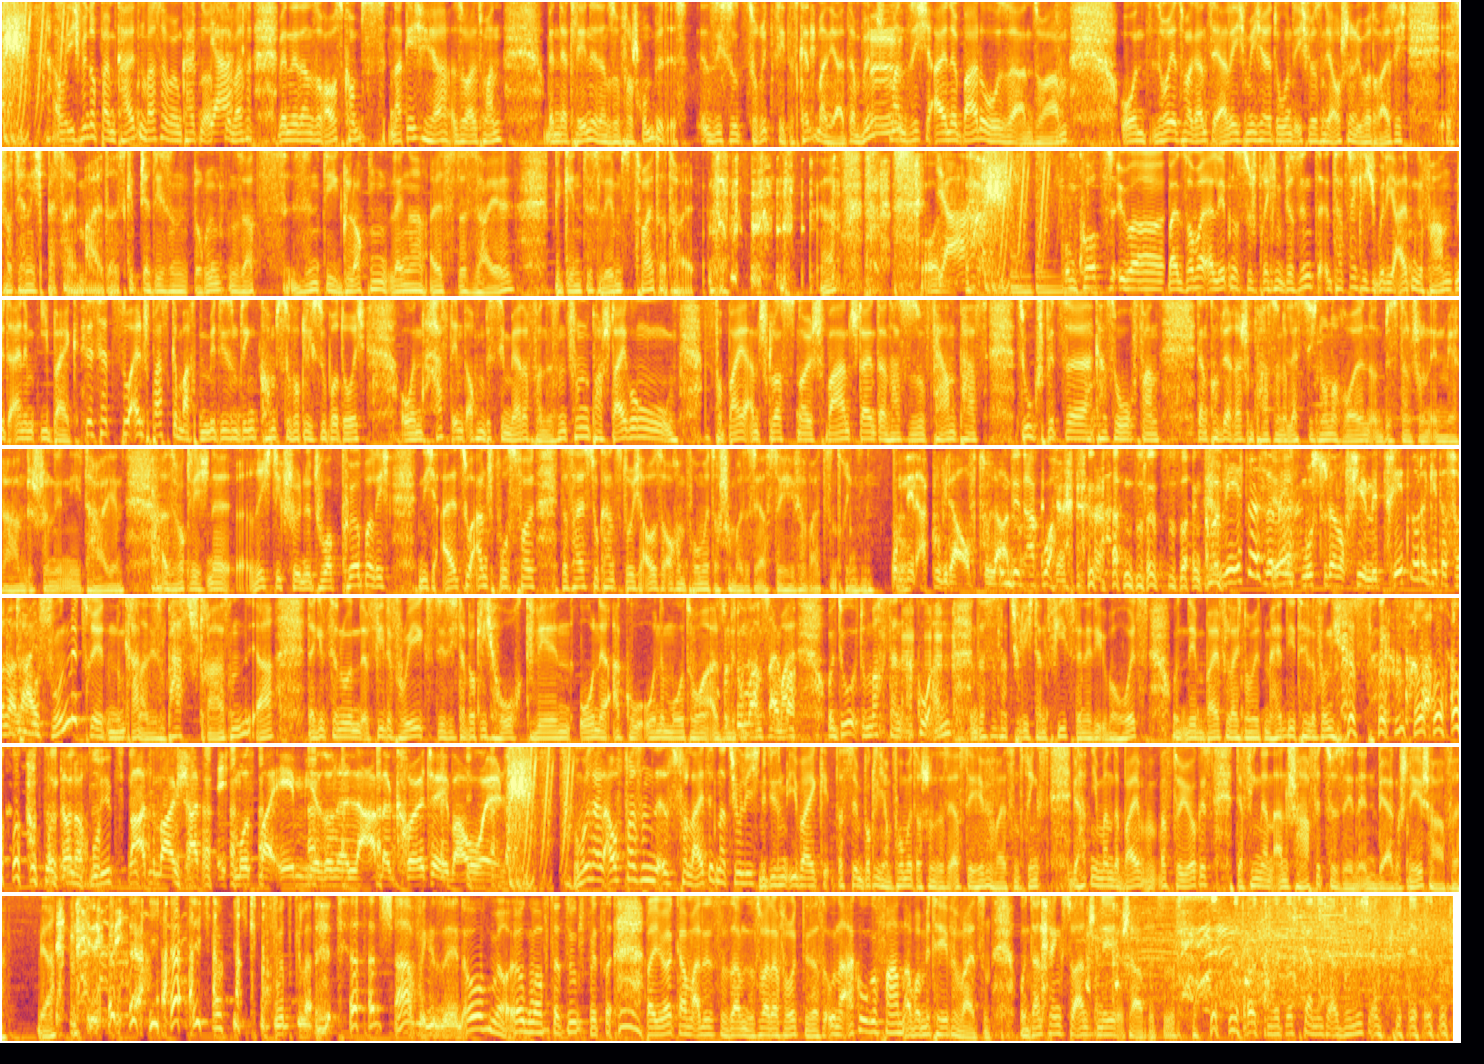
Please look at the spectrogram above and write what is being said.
Aber ich bin doch beim kalten Wasser, beim kalten Ja. Ostseewasser, wenn du dann so rauskommst, nackig, ja, also als Mann, wenn der Kleine dann so verschrumpelt ist, sich so zurückzieht, das kennt man ja, dann wünscht man sich eine Badehose anzuhaben. Und so jetzt mal ganz ehrlich, Micha, du und ich, wir sind ja auch schon über 30, es wird ja nicht besser im Alter. Es gibt ja diesen berühmten Satz, sind die Glocken länger als das Seil, beginnt des Lebens zweiter Teil. ja. Und ja, um kurz über mein Sommererlebnis zu sprechen, wir sind tatsächlich über die Alpen gefahren mit einem E-Bike. Das hat so einen Spaß gemacht. Mit diesem Ding kommst du wirklich super durch und hast eben auch ein bisschen mehr davon. Das sind schon ein paar Steigungen vorbei an Schloss Neuschwanstein, dann hast du so Fernpass, Zugspitze, kannst du hochfahren, dann kommt der Reschenpass und du lässt dich nur noch rollen und bist dann schon in Meran, bist schon in Italien. Also wirklich eine richtig schöne Tour, körperlich nicht allzu anspruchsvoll. Das heißt, du kannst durchaus auch am Vormittag schon mal das erste Hefeweizen trinken. um den Akku wieder aufzuladen. Um den Akku aufzuladen sozusagen. Aber wie ist das? Ja. musst du da noch viel mittreten oder geht das von Du allein? musst schon mitreden. Gerade an diesen Passstraßen, ja, da gibt's ja nun viele Freaks, die sich da wirklich hochquälen, ohne Akku, ohne Motor, also mit du einem ganz normal. Und du, du machst deinen Akku an und das ist natürlich dann fies, wenn du die überholst und nebenbei vielleicht noch mit dem Handy telefonierst. so. Und dann noch, warte mal, Schatz, ich muss mal eben hier so eine lahme Kröte überholen. Man muss halt aufpassen, es verleitet natürlich mit diesem E-Bike, dass du eben wirklich am Vormittag schon das erste Hefeweizen trinkst. Wir hatten jemanden dabei, was der Jörg ist, der fing dann an, Schafe zu sehen in Bergen, Schneeschafe. Ja. ja, ich habe mich kaputt gelacht. Der hat Schafe gesehen, oben, ja, irgendwo auf der Zugspitze. Bei Jörg kam alles zusammen. Das war der Verrückte. Das ist ohne Akku gefahren, aber mit Hefeweizen. Und dann fängst du an, Schneeschafe zu sehen. das kann ich also nicht empfehlen.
